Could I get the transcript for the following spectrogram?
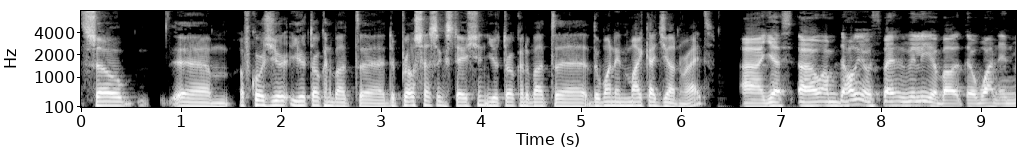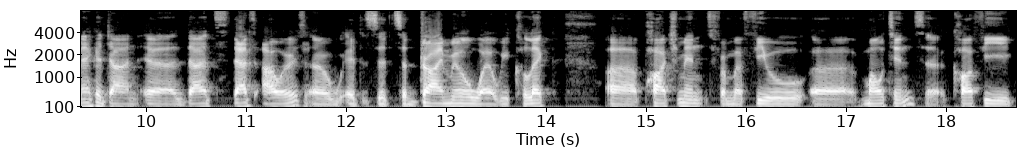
So, um, of course, you're you're talking about uh, the processing station. You're talking about uh, the one in Maichajan, right? Uh, yes, uh, I'm talking specifically about the one in Maichajan. Uh, that's that's ours. Uh, it's it's a dry mill where we collect parchment from a few mountains, coffee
